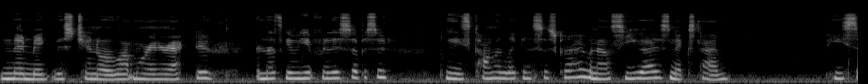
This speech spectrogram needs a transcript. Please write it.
and then make this channel a lot more interactive. And that's gonna be it for this episode. Please comment, like, and subscribe, and I'll see you guys next time. Peace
